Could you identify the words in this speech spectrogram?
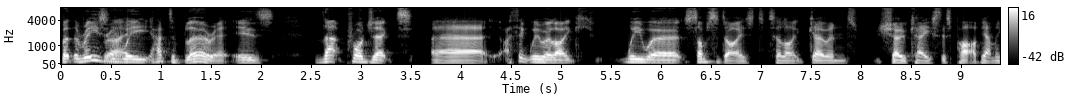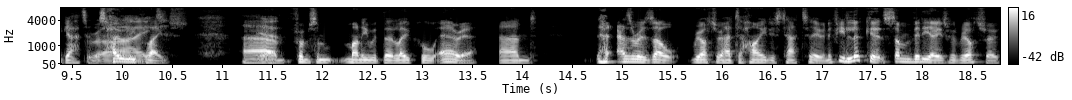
But the reason Right. we had to blur it is that project. Uh, I think we were like we were subsidized to like go and showcase this part of Yamagata, this holy place, um, Yeah. from some money with the local area, and as a result, Ryotaro had to hide his tattoo. And if you look at some videos with Ryotaro,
